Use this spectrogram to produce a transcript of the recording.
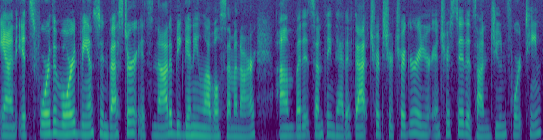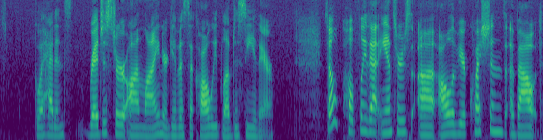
And it's for the more advanced investor. It's not a beginning level seminar, um, but it's something that if that trips your trigger and you're interested, it's on June 14th. Go ahead and register online or give us a call. We'd love to see you there. So, hopefully, that answers uh, all of your questions about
